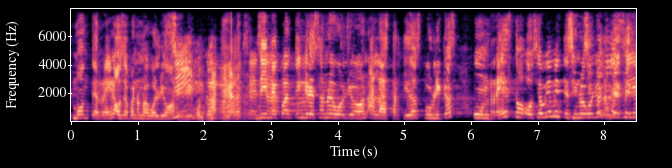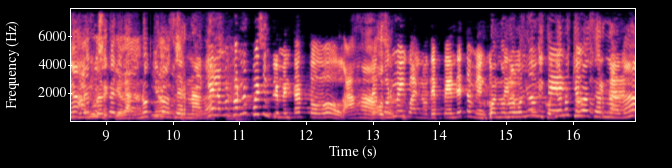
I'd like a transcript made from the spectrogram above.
Monterrey, o sea, bueno, Nuevo León. Sí, Monterrey. Dime cuánto ingresa Nuevo León a las partidas públicas, un resto. O sea, obviamente, si Nuevo León me, decía a nivel federal, no quiero hacer nada. Y a lo mejor no puedes implementar todo de forma igual, no depende también. Cuando Nuevo León dijo, yo no quiero hacer nada,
